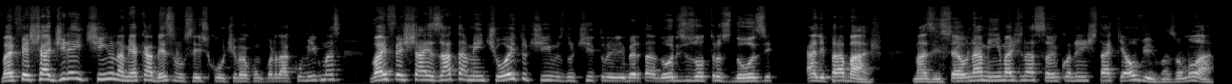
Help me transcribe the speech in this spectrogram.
Vai fechar direitinho na minha cabeça, não sei se o Coutinho vai concordar comigo, mas vai fechar exatamente oito times no título Libertadores e os outros 12 ali para baixo. Mas isso é na minha imaginação e quando a gente está aqui ao vivo. Mas vamos lá.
